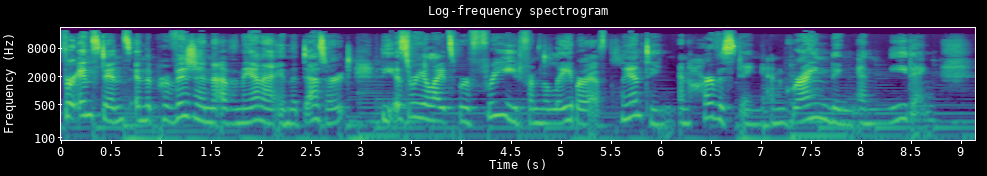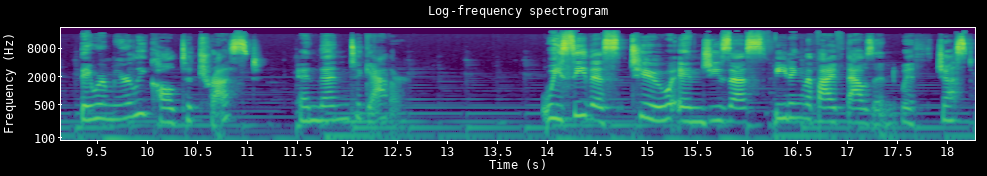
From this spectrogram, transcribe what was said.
For instance, in the provision of manna in the desert, the Israelites were freed from the labor of planting and harvesting and grinding and kneading. They were merely called to trust and then to gather. We see this too in Jesus feeding the 5,000 with just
